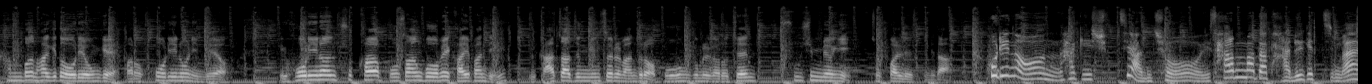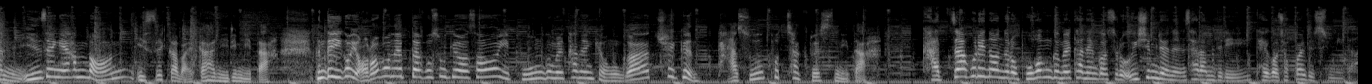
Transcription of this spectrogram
한 번 하기도 어려운 게 바로 홀인원인데요. 이 홀인원 축하 보상보험에 가입한 뒤이 가짜 증명서를 만들어 보험금을 가로챈 수십 명이 적발됐습니다. 홀인원 하기 쉽지 않죠. 사람마다 다르겠지만 인생에 한 번 있을까 말까 한 일입니다. 근데 이거 여러 번 했다고 속여서 이 보험금을 타는 경우가 최근 다수 포착됐습니다. 가짜 홀인원으로 보험금을 타는 것으로 의심되는 사람들이 대거 적발됐습니다.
